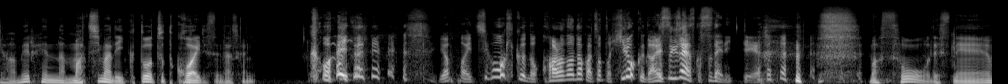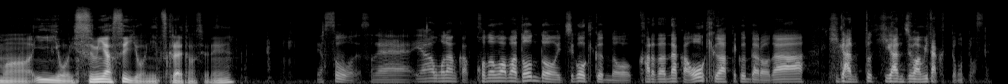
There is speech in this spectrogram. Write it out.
いや、メルヘンな街まで行くとちょっと怖いですね、確かに。怖いよね。やっぱ1号機くんの体の中ちょっと広くなりすぎじゃないですか、すでにっていう。まあそうですね。まあいいように、住みやすいように作られてますよね。いや、そうですね。いや、もうなんかこのままどんどん1号機くんの体の中大きくなっていくんだろうな。彼岸と、彼岸島見たくって思ってますね。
